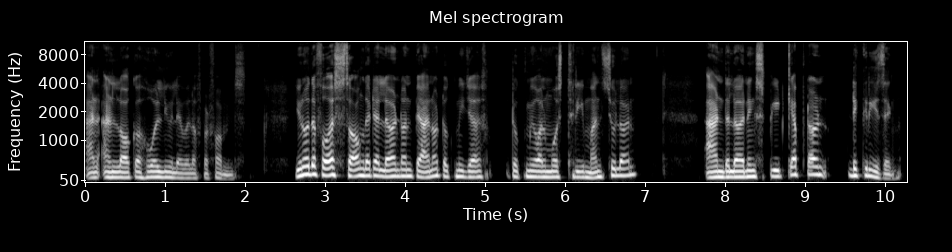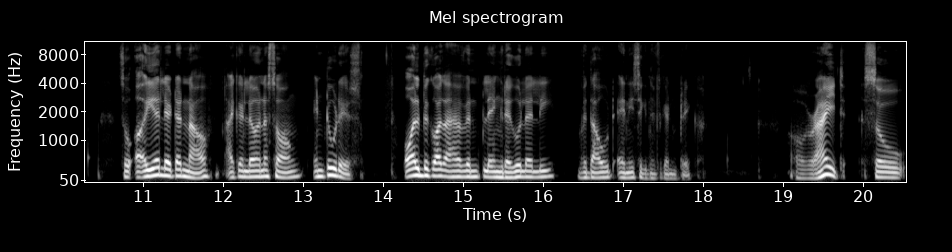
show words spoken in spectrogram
and unlock a whole new level of performance. You know, the first song that I learned on piano took me just took me almost three months to learn, and the learning speed kept on decreasing. So a year later now, I can learn a song in two days, all because I have been playing regularly without any significant break. All right. So,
